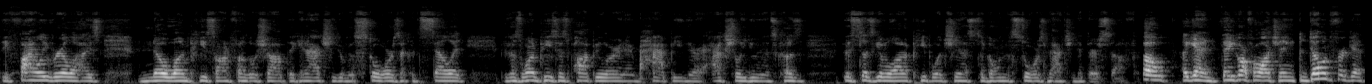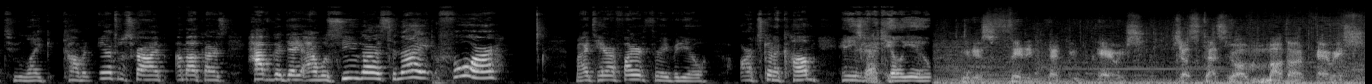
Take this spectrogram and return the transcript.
They finally realized no One Piece on Funko Shop. They can actually give the stores that could sell it because One Piece is popular and I'm happy they're actually doing this because this does give a lot of people a chance to go in the stores and actually get their stuff. So, again, thank you all for watching. And Don't forget to like, comment, and subscribe. I'm out, guys. Have a good day. I will see you guys tonight for my Terrifier 3 video. Art's gonna come, and he's gonna kill you. It is fitting that you perish, just as your mother perished.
